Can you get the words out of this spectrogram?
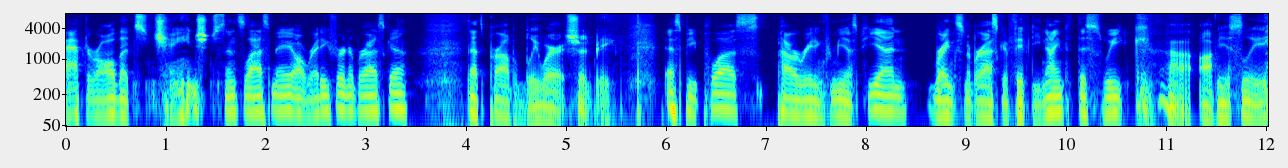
After all that's changed since last May already for Nebraska, that's probably where it should be. SP Plus, power rating from ESPN, ranks Nebraska 59th this week. Uh, obviously,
